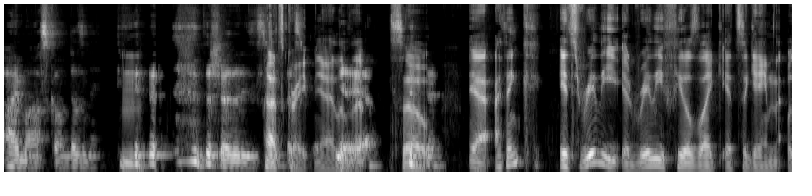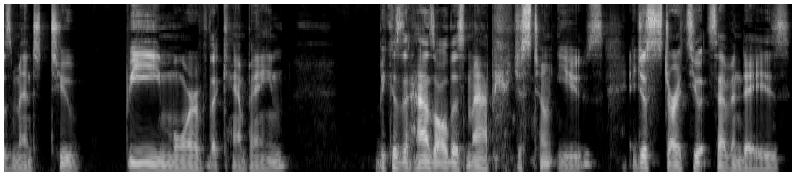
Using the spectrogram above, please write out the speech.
eye mask on, doesn't he? Hmm. to show that he's That's great. Yeah, I love Yeah, that. So yeah, I think it's really it really feels like it's a game that was meant to be more of the campaign because it has all this map you just don't use. It just starts you at seven days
